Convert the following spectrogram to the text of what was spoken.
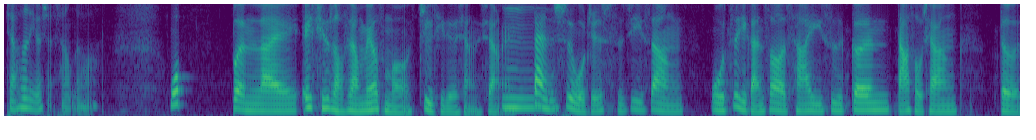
假设你有想象的话，我本来哎，其实老实讲没有什么具体的想象，嗯，但是我觉得实际上我自己感受到的差异是跟打手枪的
